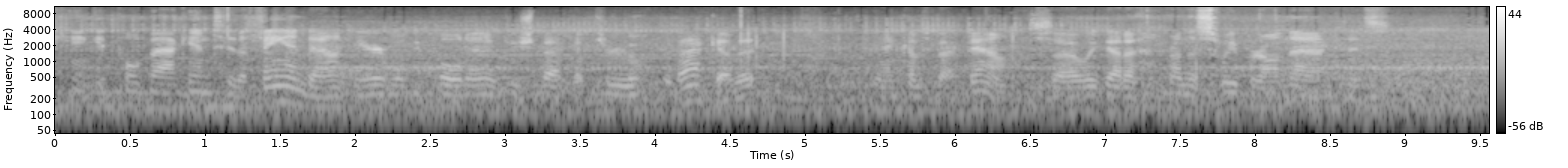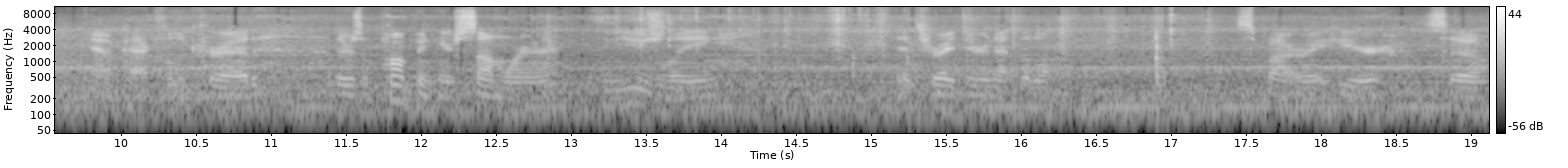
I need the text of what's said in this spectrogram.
can't get pulled back into the fan down here, it will be pulled in and pushed back up through the back of it and then comes back down. So we gotta run the sweeper on that it's kind of packed full of crud. There's a pump in here somewhere. Usually it's right there in that little spot right here. So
